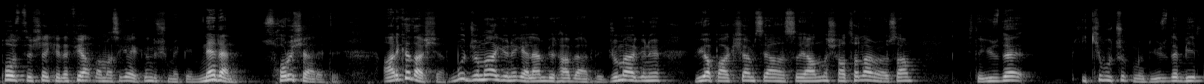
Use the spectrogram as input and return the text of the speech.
pozitif şekilde fiyatlaması gerektiğini düşünmekteyim. Neden? Soru işareti. Arkadaşlar bu cuma günü gelen bir haberdi. Cuma günü Viyop akşam seansı yanlış hatırlamıyorsam işte yüzde iki buçuk muydu? Yüzde bir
